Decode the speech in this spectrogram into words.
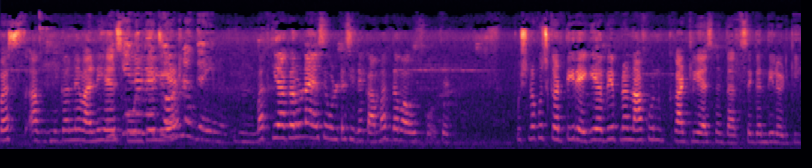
बस अब निकलने वाली है स्कूल के लिए। हम्म, मत किया करो ना ऐसे उल्टे सीधे काम मत दबाओ उसको फिर। कुछ ना कुछ करती रहेगी। अभी अपना नाखून काट लिया इसमें दर्द से गंदी लड़की।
